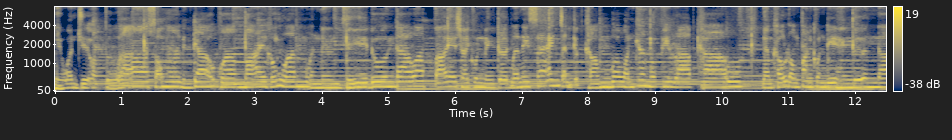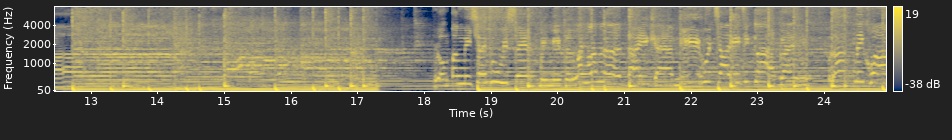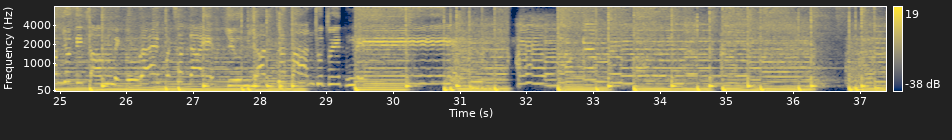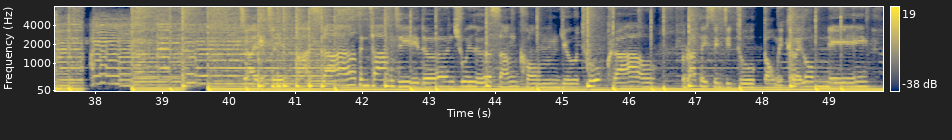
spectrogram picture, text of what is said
ในวันที่ออกตัวสองห้าหนึ่งเก้าความหมายของวันวันหนึ่งที่ดวงดาวอับไปชายคนหนึ่งเกิดมาในแสงจันทร์กับคำว่าวันข้างนกพิราบขาวนำเขาลองปันคนดีแห่งเมืองนารองปังไม่ใช่ผู้วิเศษ ไม่มีพลังล้ำเลิศใดแค่มีหัวใจที่กล้าแกร่งรักในความยุติธรรมไม่กลัวแรง ต้านทุจริตนี้ใจจิตอาสาเป็นทางที่เดินช่วยเหลือสังคมอยู่ทุกคราวรักในสิ่งที่ถูกต้องไม่เคยล้มหนี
